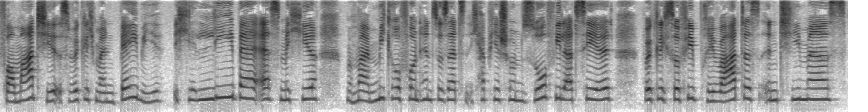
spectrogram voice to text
Format hier ist wirklich mein Baby. Ich liebe es, mich hier mit meinem Mikrofon hinzusetzen. Ich habe hier schon so viel erzählt, wirklich so viel Privates, Intimes,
